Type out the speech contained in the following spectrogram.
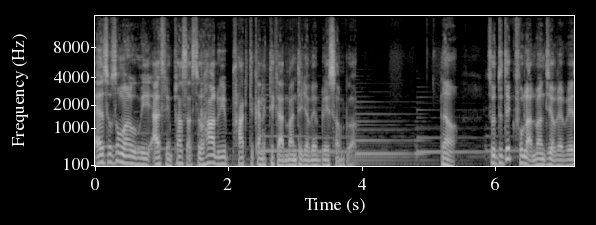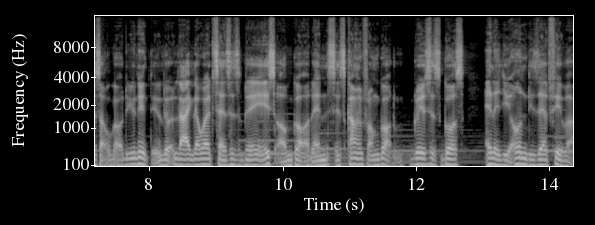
and so someone will be asking, Pastor, so how do you practically take advantage of the grace of God? Now, so to take full advantage of the grace of God, you need, like the word says, it's grace of God and it's coming from God. Grace is God's energy, undeserved favor.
